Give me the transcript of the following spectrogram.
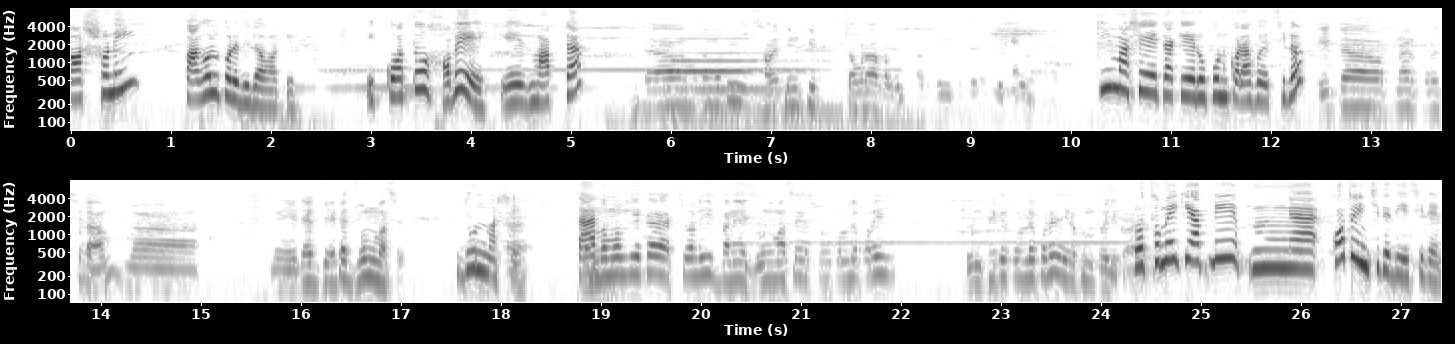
দর্শনেই পাগল করে দিল আমাকে। এই কত হবে এর মাপটা? মোটামুটি সাড়ে তিন ফিট চওড়া হবে সাড়ে তিন ফিটের বেশি কি মাসে এটাকে রোপণ করা হয়েছিল? এইটা আপনার করেছিলাম এটা এটা জুন মাসে। জুন মাসে। হ্যাঁ। তার চন্দ্রমল্লিকা অ্যাকচুয়ালি মানে জুন মাসে শুরু করলে পরেই জুন থেকে করলে পরে এরকম তৈরি করা প্রথমে কি আপনি কত ইঞ্চিতে দিয়েছিলেন?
